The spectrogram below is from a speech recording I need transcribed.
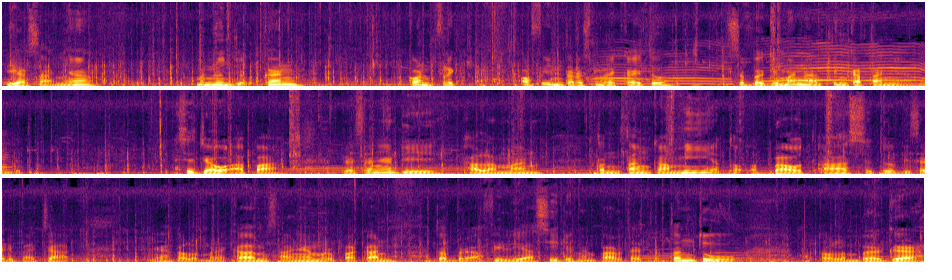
biasanya menunjukkan konflik of interest mereka itu sebagaimana tingkatannya gitu. Sejauh apa? Biasanya di halaman tentang kami atau about us itu bisa dibaca. Ya kalau mereka misalnya merupakan atau berafiliasi dengan partai tertentu atau lembaga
